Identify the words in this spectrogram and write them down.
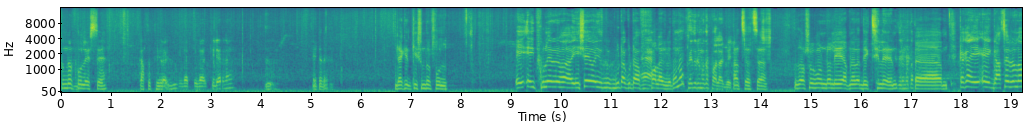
সুন্দর ফুল এসছে। কাছের থেকে ক্লিয়ার না? এটা দেখেন। দেখেন কি সুন্দর ফুল। এই এই ফুলের ইসে ওই গোটা গোটা হ্যাঁ। ফল আসবে তাই না? খেজুরের মতো ফল আসবে। আচ্ছা আচ্ছা। দর্শক মন্ডলী আপনারা দেখছিলেন কাকা এই- গাছের হলো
